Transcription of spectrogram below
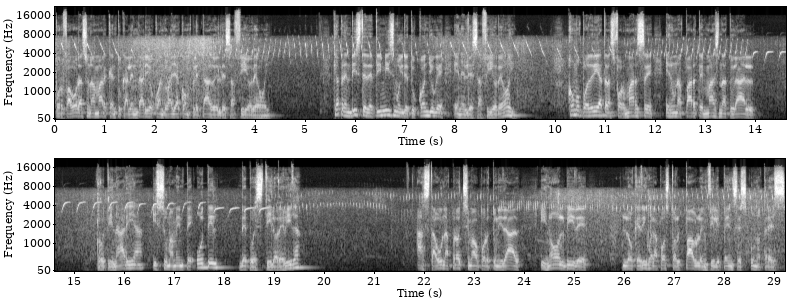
Por favor, haz una marca en tu calendario cuando haya completado el desafío de hoy. ¿Qué aprendiste de ti mismo y de tu cónyuge en el desafío de hoy? ¿Cómo podría transformarse en una parte más natural, rutinaria y sumamente útil de tu estilo de vida? Hasta una próxima oportunidad y no olvide lo que dijo el apóstol Pablo en Filipenses 1.3.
